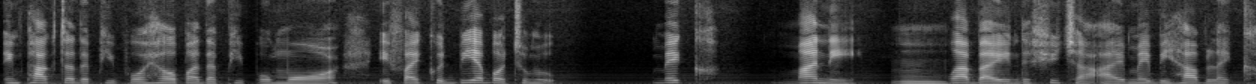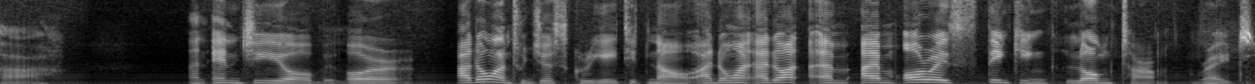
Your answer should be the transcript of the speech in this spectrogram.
impact other people, help other people more. If I could be able to make money, mm. whereby in the future I maybe have like a, an NGO b- or I don't want to just create it now. I don't want. I don't. I'm. I'm always thinking long term. Right.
